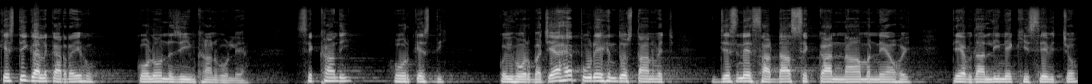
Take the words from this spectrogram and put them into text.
ਕਿਸ ਦੀ ਗੱਲ ਕਰ ਰਹੇ ਹੋ? ਕੋਲੋਂ ਨਜੀਬ ਖਾਨ ਬੋਲਿਆ। ਸਿੱਖਾਂ ਦੀ, ਹੋਰ ਕਿਸ ਦੀ? ਕੋਈ ਹੋਰ ਬਚਿਆ ਹੈ ਪੂਰੇ ਹਿੰਦੁਸਤਾਨ ਵਿੱਚ? ਜਿਸ ਨੇ ਸਾਡਾ ਸਿੱਕਾ ਨਾ ਮੰਨਿਆ ਹੋਏ ਤੇ ਅਬਦਾਲੀ ਨੇ ਖੀਸੇ ਵਿੱਚੋਂ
